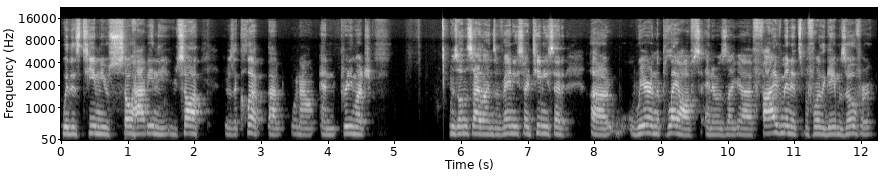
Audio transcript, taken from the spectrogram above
with his team. He was so happy, and he, you saw there was a clip that went out, and pretty much was on the sidelines. And Vanni Sartini said, uh, "We're in the playoffs," and it was like uh, five minutes before the game was over.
